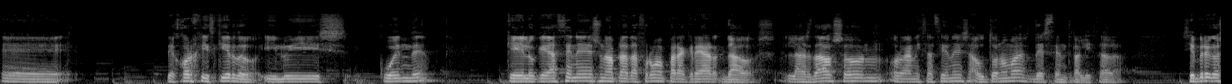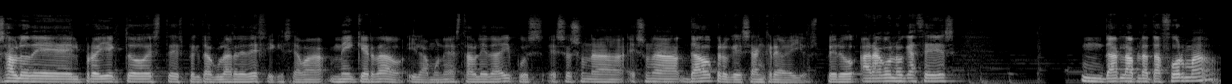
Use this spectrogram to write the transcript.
Eh, de Jorge Izquierdo y Luis Cuende, que lo que hacen es una plataforma para crear DAOs. Las DAOs son organizaciones autónomas descentralizadas. Siempre que os hablo del proyecto este espectacular de DeFi que se llama MakerDAO y la moneda estable DAI, pues eso es una, es una DAO pero que se han creado ellos. Pero Aragon lo que hace es dar la plataforma,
